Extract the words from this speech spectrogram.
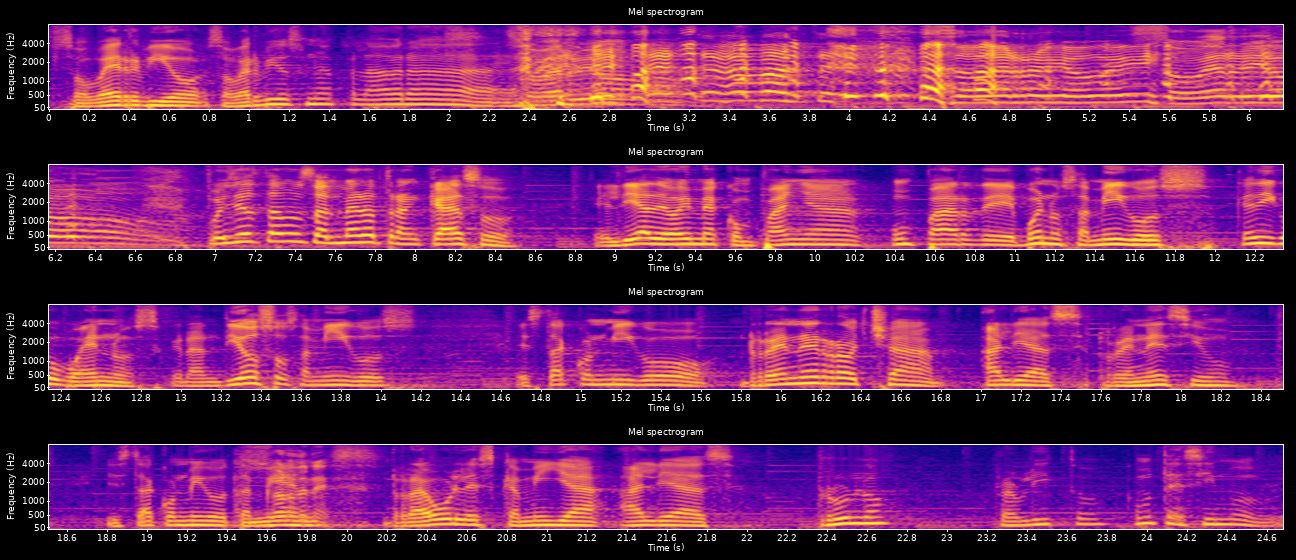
soberbio. ¿Soberbio es una palabra? Soberbio. Soberbio, güey. Soberbio. Pues ya estamos al mero trancazo. El día de hoy me acompañan un par de buenos amigos. ¿Qué digo buenos? Grandiosos amigos. Está conmigo René Rocha, alias Renecio. Y está conmigo también órdenes. Raúl Escamilla, alias Rulo. Raulito, ¿cómo te decimos? güey?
